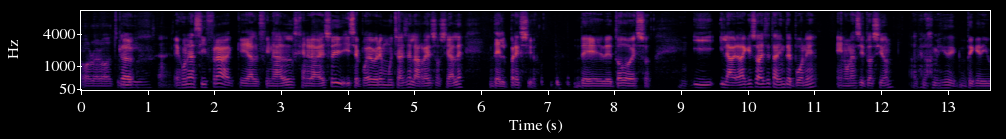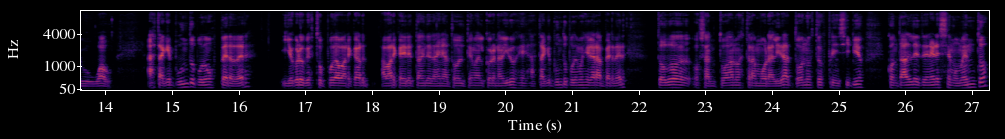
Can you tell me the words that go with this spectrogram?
O, o- o tu Claro. es una cifra que al final genera eso y, y se puede ver en muchas veces en las redes sociales del precio de, de todo eso. y, y la verdad que eso a veces también te pone en una situación, al menos a mí, de, de que digo, wow, ¿hasta qué punto podemos perder? Y yo creo que esto puede abarcar, abarca directamente también a todo el tema del coronavirus, es hasta qué punto podemos llegar a perder todo, o sea, toda nuestra moralidad, todos nuestros principios, con tal de tener ese momento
